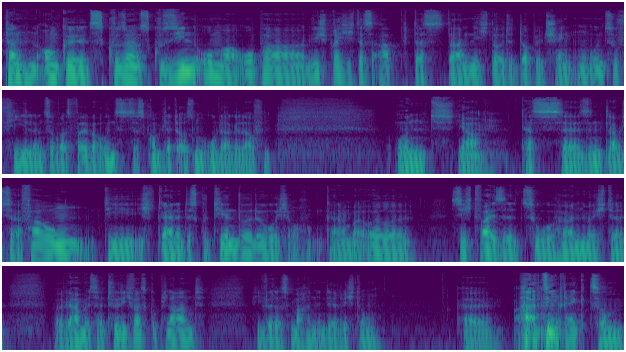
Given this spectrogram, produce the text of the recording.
Tanten, Onkels, Cousins, Cousinen, Oma, Opa? Wie spreche ich das ab, dass da nicht Leute doppelt schenken und zu viel und sowas? Weil bei uns ist das komplett aus dem Ruder gelaufen. Und ja, das äh, sind, glaube ich, so Erfahrungen, die ich gerne diskutieren würde, wo ich auch gerne mal eure Sichtweise zuhören möchte. Weil wir haben jetzt natürlich was geplant, wie wir das machen in der Richtung. Äh, hat direkt zum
